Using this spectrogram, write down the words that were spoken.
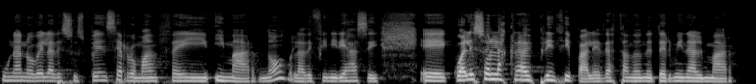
una novela de suspense, romance y, mar, ¿no? La definirías así. Eh, ¿Cuáles son las claves principales de hasta dónde termina el mar?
